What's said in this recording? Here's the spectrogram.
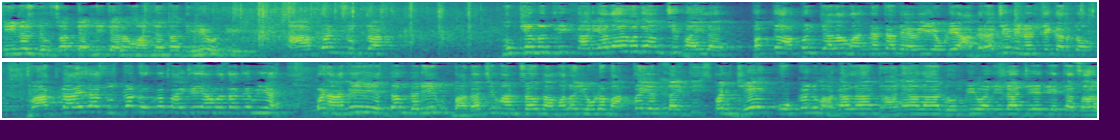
तीनच दिवसात त्यांनी त्याला मान्यता दिली होती. आपण सुद्धा मुख्यमंत्री कार्यालयामध्ये आमची फाईल आहे. फक्त आपण त्याला मान्यता द्यावी एवढी आग्रहाची विनंती करतो. मागायला सुद्धा डोकं पाहिजे या मताचे मी आहे. पण आम्ही एकदम गरीब भागाची माणसं आहोत. आम्हाला एवढं मागता येत नाही. पण जे कोकण भागाला ठाण्याला डोंबिवलीला जे देत असाल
